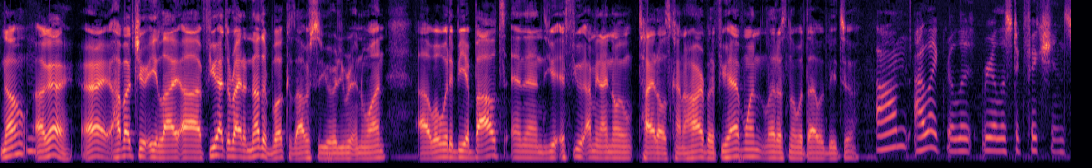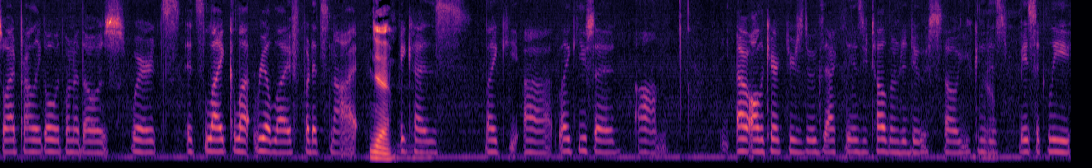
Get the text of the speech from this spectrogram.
No? Okay. All right. How about you, Eli? Uh, if you had to write another book, because obviously you already written one, uh, what would it be about? And then you, if you, I mean, I know title is kind of hard, but if you have one, let us know what that would be too. Um, I like reali- realistic fiction, so I'd probably go with one of those where it's it's like li- real life, but it's not Yeah. because, like uh, like you said, um, uh, all the characters do exactly as you tell them to do. So you can Yeah. just basically,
